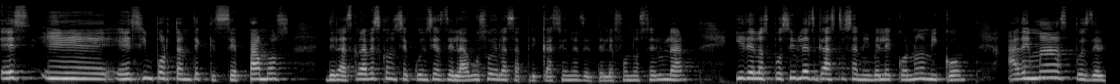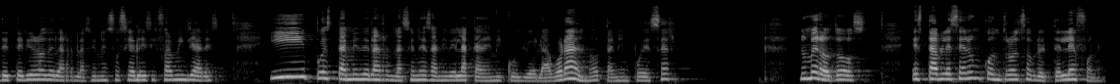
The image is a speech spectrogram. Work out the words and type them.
es, eh, es importante que sepamos de las graves consecuencias del abuso de las aplicaciones del teléfono celular y de los posibles gastos a nivel económico, además pues del deterioro de las relaciones sociales y familiares y pues también de las relaciones a nivel académico y laboral, ¿no? También puede ser. Número dos, establecer un control sobre el teléfono.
